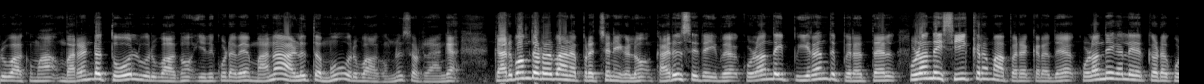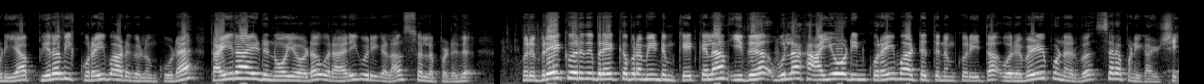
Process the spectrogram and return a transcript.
உருவாகுமா? வறண்ட தோல் உருவாகும். இது கூடவே மன அழுத்தமும் உருவாகும்னு சொல்கிறாங்க கர்ப்பம் தொடர்பான பிரச்சனைகளும் கரு சிதைவு குழந்தை பிறந்து பிறத்தல் குழந்தை சீக்கிரமா பிறக்கிறது குழந்தைகள் ஏற்படக்கூடிய பிறவி குறைபாடுகளும் கூட தைராய்டு நோயோட ஒரு அறிகுறிகளால் சொல்லப்படுது. ஒரு பிரேக் வருது பிரேக் அப்புறம் மீண்டும் கேட்கலாம். இது உலக அயோடின் குறைபாட்டு தினம் குறித்த ஒரு விழிப்புணர்வு சிறப்பு நிகழ்ச்சி.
